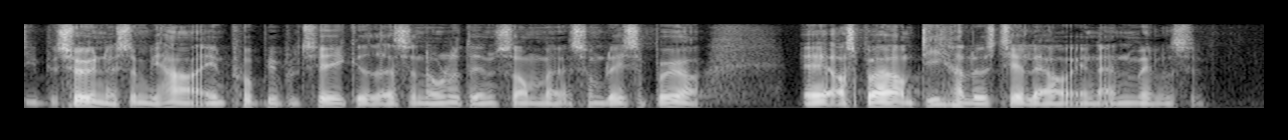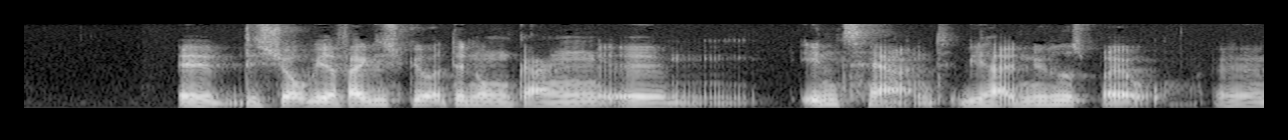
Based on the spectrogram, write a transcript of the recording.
de besøgende, som vi har inde på biblioteket, altså nogle af dem, som, øh, som læser bøger, øh, og spørge, om de har lyst til at lave en anmeldelse. Øh, det er sjovt, vi har faktisk gjort det nogle gange øh, internt. Vi har et nyhedsbrev, øh,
